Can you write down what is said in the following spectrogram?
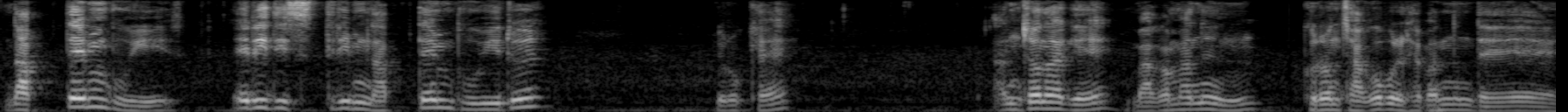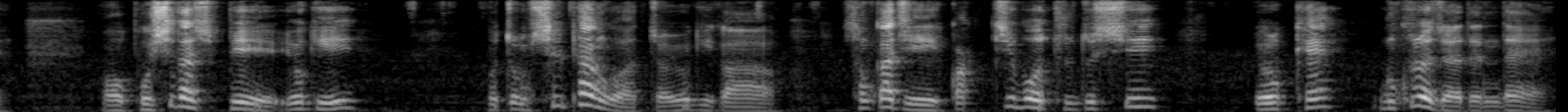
납땜 부위, LED 스트림 납땜 부위를 이렇게 안전하게 마감하는 그런 작업을 해봤는데 어, 보시다시피 여기 뭐 좀 실패한 것 같죠. 여기가 손까지 꽉 집어 주듯이 이렇게 웅크려져야 되는데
